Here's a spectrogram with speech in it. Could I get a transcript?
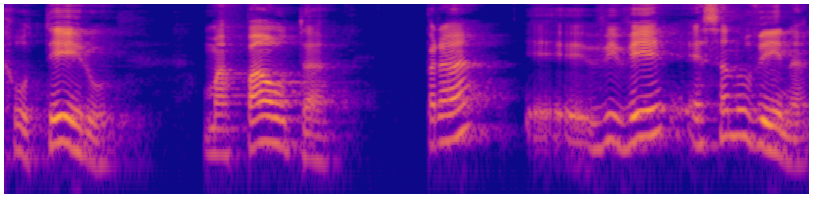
roteiro, uma pauta para eh, viver essa novena.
